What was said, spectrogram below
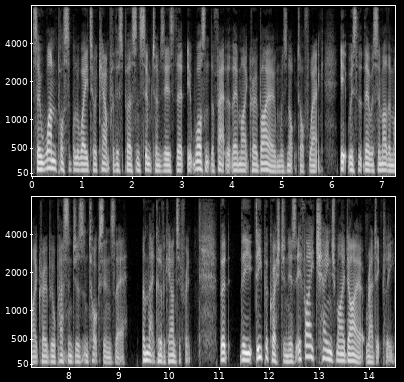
So, one possible way to account for this person's symptoms is that it wasn't the fact that their microbiome was knocked off whack, it was that there were some other microbial passengers and toxins there and that could have accounted for it. But the deeper question is if I change my diet radically,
